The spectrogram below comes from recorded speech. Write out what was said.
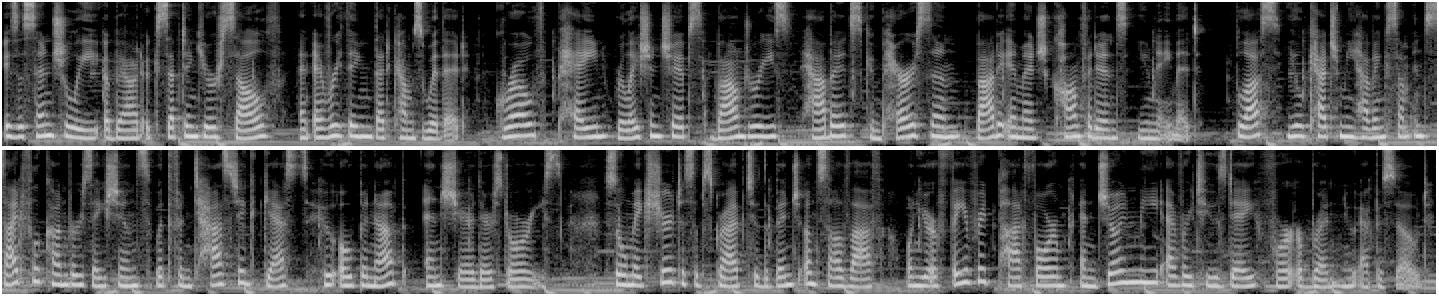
is essentially about accepting yourself and everything that comes with it growth, pain, relationships, boundaries, habits, comparison, body image, confidence you name it. Plus, you'll catch me having some insightful conversations with fantastic guests who open up and share their stories. So make sure to subscribe to the Binge on Love on your favorite platform and join me every Tuesday for a brand new episode.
